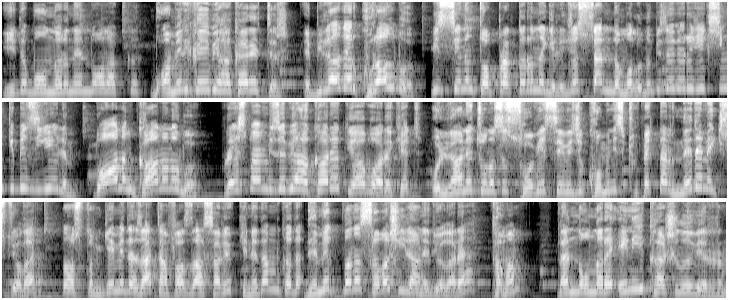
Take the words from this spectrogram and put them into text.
İyi de bu onların en doğal hakkı. Bu Amerika'ya bir hakarettir. E birader kural bu. Biz senin topraklarına geleceğiz sen de malını bize vereceksin ki biz yiyelim. Doğanın kanunu bu. Resmen bize bir hakaret ya bu hareket. O lanet olası Sovyet sevici komünist köpekler ne demek istiyorlar? Dostum gemide zaten fazla hasar yok ki neden bu kadar? Demek bana savaş ilan ediyorlar ha? Tamam. Ben de onlara en iyi karşılığı veririm.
